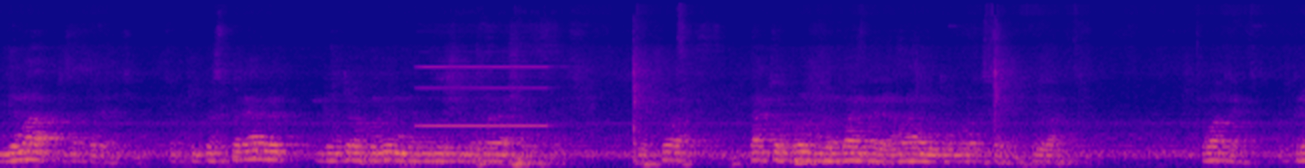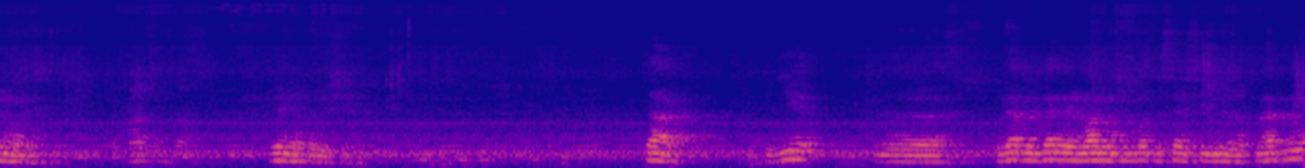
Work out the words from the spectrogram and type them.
Нема заперечень. Тобто без перерви до трьох годин ми ми завершимо сесію. Якщо так, то прошу затвердити регламент роботи сесії. Проти? Утримались? Прийнято рішення. Так, тоді е, порядок денний регламент роботи сесії ми затвердили.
